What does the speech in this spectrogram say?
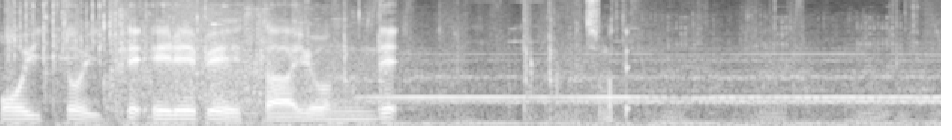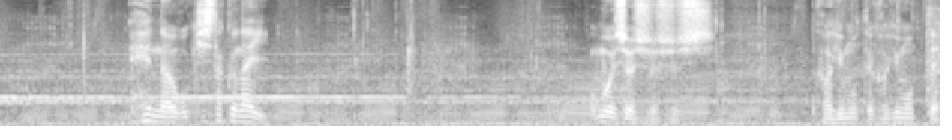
置いといてエレベーター呼んでちょっと待って。変な動きしたくない。よしよしよしよし。鍵持って鍵持って。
